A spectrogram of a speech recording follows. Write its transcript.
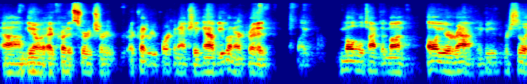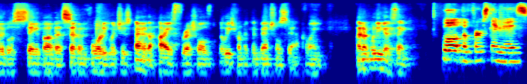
um, you know, a credit search or a credit report can actually have. We run our credit like multiple times a month all year round. And we, are still able to stay above that 740, which is kind of the highest threshold, at least from a conventional standpoint. I don't, what do you guys think? Well, the first thing is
